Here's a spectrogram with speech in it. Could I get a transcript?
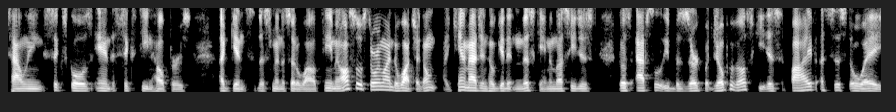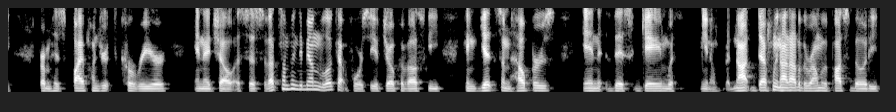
tallying six goals and 16 helpers against this Minnesota Wild team. And also a storyline to watch. I don't, I can't imagine he'll get it in this game unless he just goes absolutely berserk. But Joe Pavelski is five assists away from his 500th career NHL assist. So that's something to be on the lookout for. See if Joe Pavelski can get some helpers in this game with you know, but not definitely not out of the realm of the possibility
